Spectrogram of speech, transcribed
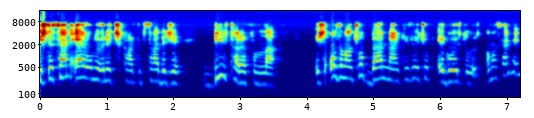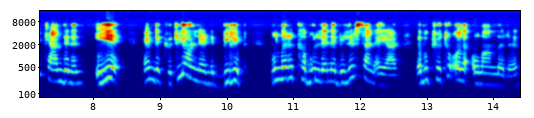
İşte sen eğer onu öne çıkartıp sadece bir tarafınla işte o zaman çok ben merkezli ve çok egoist olursun. Ama sen hem kendinin iyi hem de kötü yönlerini bilip bunları kabullenebilirsen eğer ve bu kötü ola- olanları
